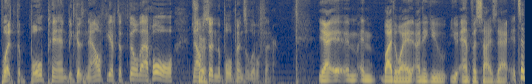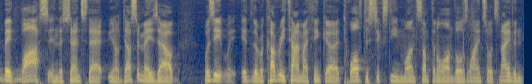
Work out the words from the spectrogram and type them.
but the bullpen, because now if you have to fill that hole, now sure. all of a sudden the bullpen's a little thinner. Yeah, and, and, by the way, I think you you emphasize that it's a big loss in the sense that you know Dustin May's out. Was he the recovery time? I think uh, twelve to sixteen months, something along those lines. So it's not even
